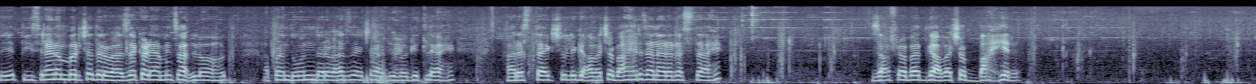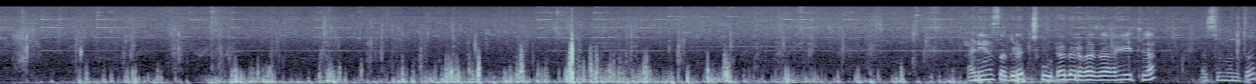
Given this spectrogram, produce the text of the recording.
तर या तिसऱ्या नंबरच्या दरवाजाकडे आम्ही चाललो आहोत. आपण दोन दरवाजे याच्या आधी बघितले आहे. हा रस्ता ॲक्च्युली गावाच्या बाहेर जाणारा रस्ता आहे. जाफराबाद गावाच्या बाहेर. आणि हा सगळ्यात छोटा दरवाजा आहे इथला असं म्हणतात.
